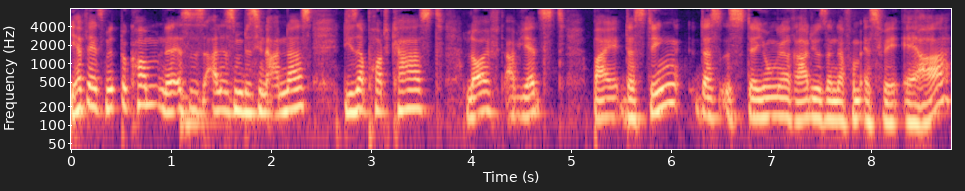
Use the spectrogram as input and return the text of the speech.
Ihr habt ja jetzt mitbekommen, ne, es ist alles ein bisschen anders. Dieser Podcast läuft ab jetzt bei Das Ding. Das ist der junge Radiosender vom SWR.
